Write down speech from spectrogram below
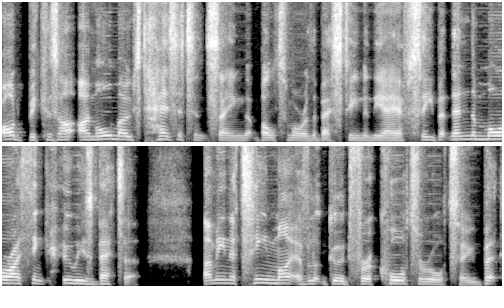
odd because I, am almost hesitant saying that Baltimore are the best team in the AFC, but then the more I think who is better. I mean, a team might have looked good for a quarter or two, but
